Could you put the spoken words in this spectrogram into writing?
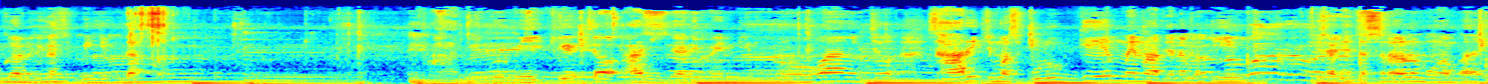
bukan dikasih pinjam dapat. Anjing gue mikir cok. Anjing dari main game doang cok. Sehari cuma 10 game main latihan sama tim. Sisanya terserah lo mau ngapain.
